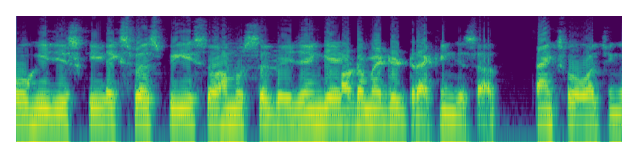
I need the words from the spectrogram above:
होगी जिसकी एक्सप्रेस पीस तो हम उससे भेजेंगे ऑटोमेटेड ट्रैकिंग के साथ। थैंक्स फॉर वॉचिंग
